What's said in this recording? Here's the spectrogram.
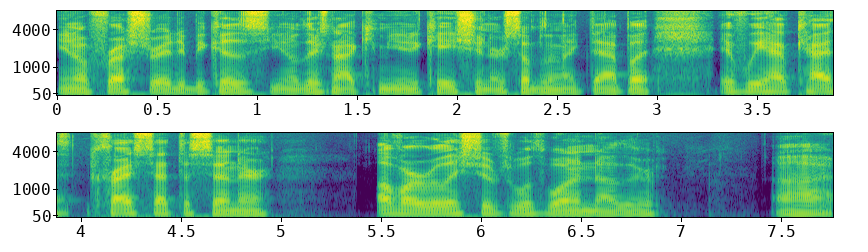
you know frustrated because you know there's not communication or something like that? But if we have Christ at the center of our relationships with one another, uh,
